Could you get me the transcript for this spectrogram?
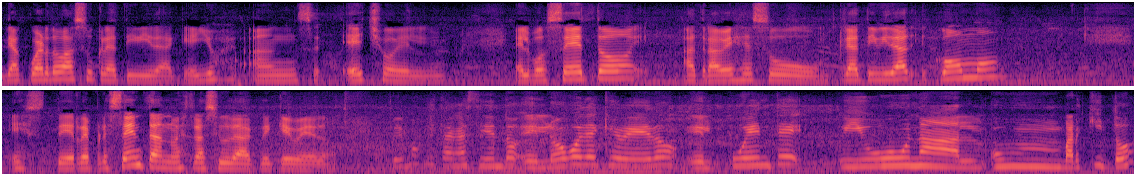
de acuerdo a su creatividad, que ellos han hecho el, boceto a través de su creatividad cómo este, representan nuestra ciudad de Quevedo. Vemos que están haciendo el logo de Quevedo, el puente y una, un barquito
